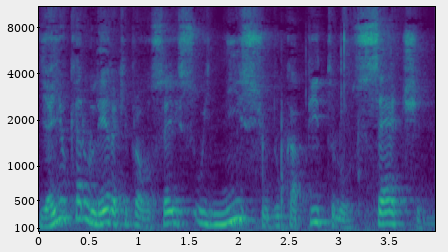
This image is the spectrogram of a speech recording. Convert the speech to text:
E aí eu quero ler aqui para vocês o início do capítulo 7,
